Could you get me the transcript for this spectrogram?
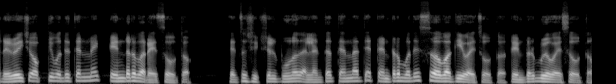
रेल्वेच्या बाबतीमध्ये त्यांना एक टेंडर भरायचं होतं. त्याचं शिक्षण पूर्ण झाल्यानंतर त्यांना त्या टेंडरमध्ये सहभागी व्हायचं होतं टेंडर मिळवायचं होतं.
